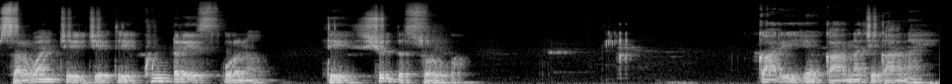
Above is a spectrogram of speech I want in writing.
सर्वांचे जेथे खुंटले स्फुरण ते शुद्ध स्वरूप. कार्य हे कारणाचे कारण आहे.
